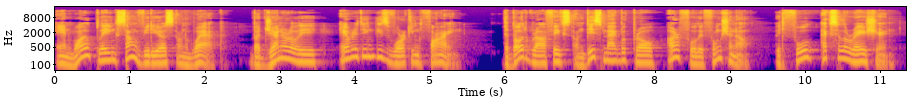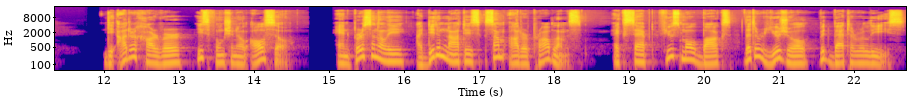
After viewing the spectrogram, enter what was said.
and while playing some videos on web, but generally everything is working fine. The both graphics on this MacBook Pro are fully functional, with full acceleration. The other hardware is functional also. And personally, I didn't notice some other problems, except few small bugs that are usual with beta release.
